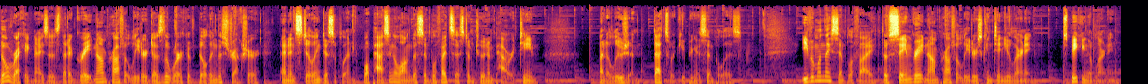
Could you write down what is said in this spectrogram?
Bill recognizes that a great nonprofit leader does the work of building the structure and instilling discipline while passing along the simplified system to an empowered team. An illusion. That's what keeping it simple is. Even when they simplify, those same great nonprofit leaders continue learning. Speaking of learning,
